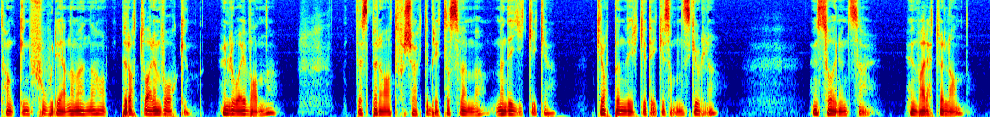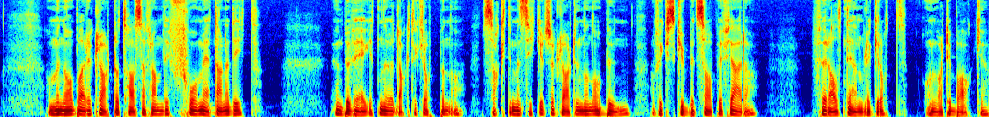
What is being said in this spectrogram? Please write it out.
Tanken for gjennom henne, og brått var hun våken. Hun lå i vannet. Desperat forsøkte Britt å svømme, men det gikk ikke. Kroppen virket ikke som den skulle. Hun så rundt seg, hun var rett ved land, om hun nå bare klarte å ta seg fram de få meterne dit. Hun beveget den ødelagte kroppen, og sakte, men sikkert så klarte hun å nå bunnen og fikk skubbet seg opp i fjæra, før alt igjen ble grått og hun var tilbake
